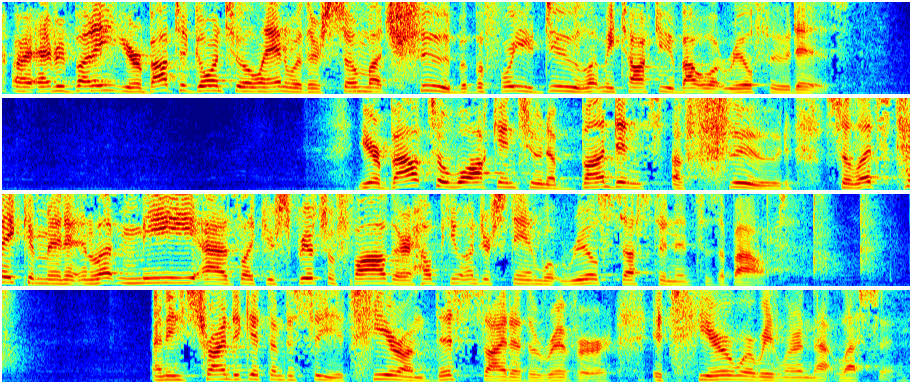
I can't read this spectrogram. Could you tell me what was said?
All right, everybody, you're about to go into a land where there's so much food, but before you do, let me talk to you about what real food is. You're about to walk into an abundance of food. So let's take a minute and let me, as like your spiritual father, help you understand what real sustenance is about. And he's trying to get them to see it's here on this side of the river. It's here where we learn that lesson.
